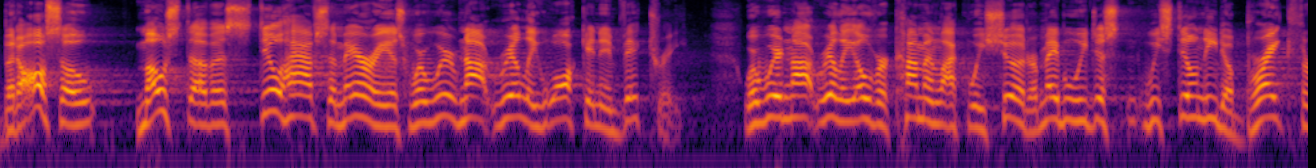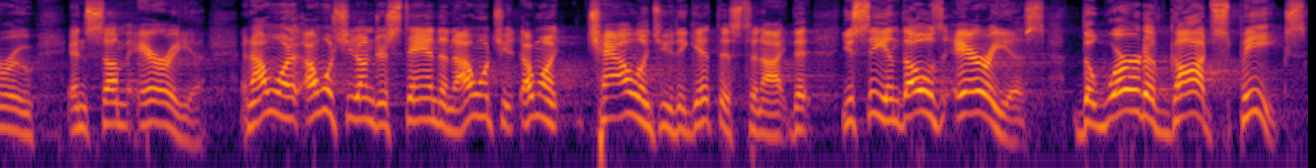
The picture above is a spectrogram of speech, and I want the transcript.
But also, most of us still have some areas where we're not really walking in victory where we're not really overcoming like we should or maybe we just we still need a breakthrough in some area. And i want i want you to understand and i want you i want to challenge you to get this tonight that you see in those areas the word of god speaks.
